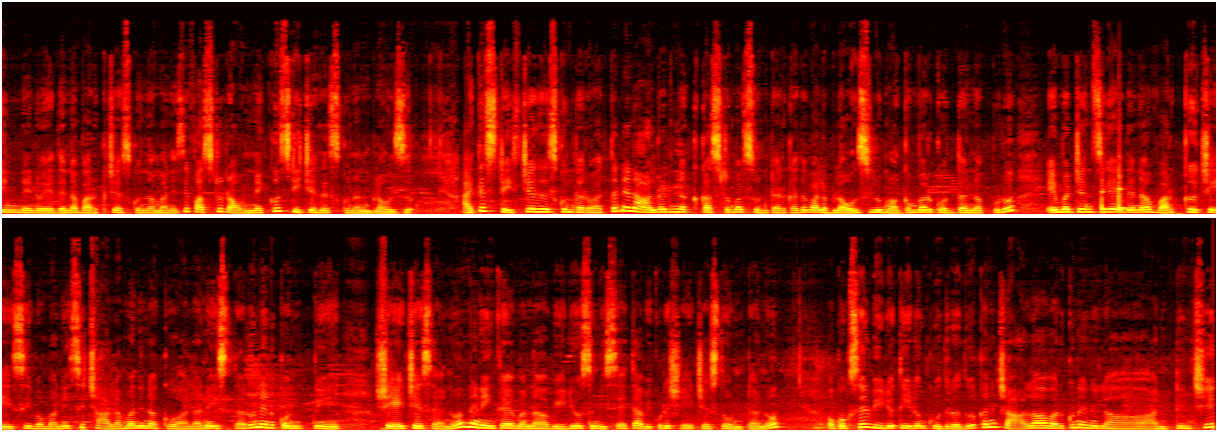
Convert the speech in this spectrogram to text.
దీన్ని నేను ఏదైనా వర్క్ చేసుకుందాం అనేసి ఫస్ట్ రౌండ్ నెక్ స్టిచ్ చేసేసుకున్నాను బ్లౌజ్. అయితే స్టిచ్ చేసేసుకున్న తర్వాత నేను ఆల్రెడీ నాకు కస్టమర్స్ ఉంటారు కదా వాళ్ళ బ్లౌజులు మగ్గం వర్క్ వద్దన్నప్పుడు ఎమర్జెన్సీగా ఏదైనా వర్క్ చేసి ఇవ్వమనేసి చాలామంది నాకు అలానే ఇస్తారు. నేను కొన్ని షేర్ చేశాను. నేను ఇంకా ఏమైనా వీడియోస్ మిస్ అయితే అవి కూడా షేర్ చేస్తూ ఉంటాను. ఒక్కొక్కసారి వీడియో తీయడం కుదరదు కానీ చాలా వరకు నేను ఇలా అంటించి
